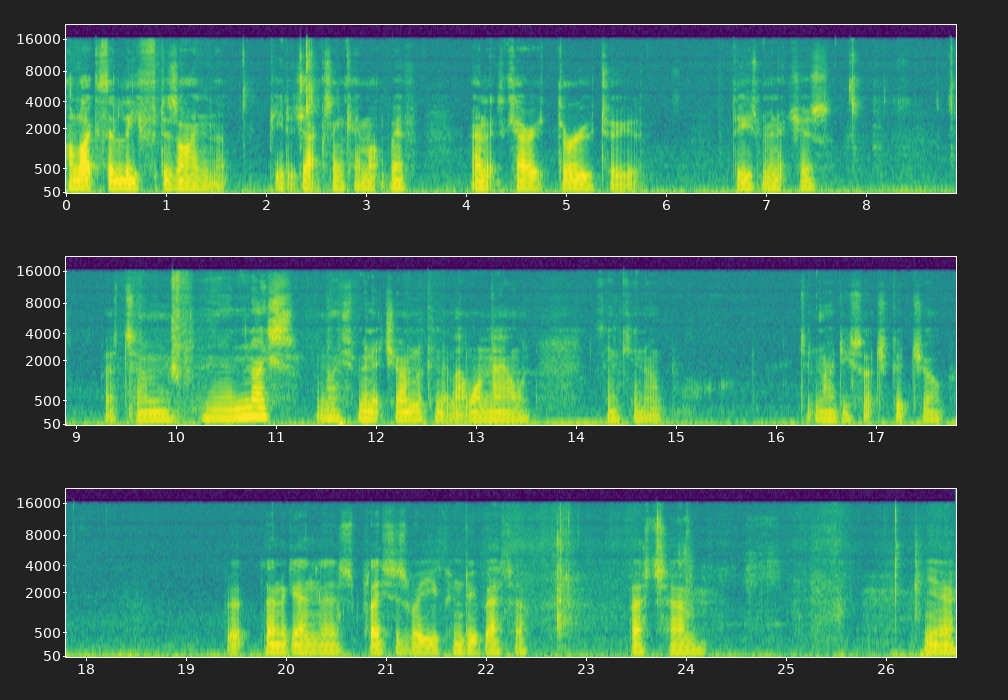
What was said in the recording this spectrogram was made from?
I like the leaf design that Peter Jackson came up with and it's carried through to these miniatures. But um, yeah, nice nice miniature. I'm looking at that one now and thinking oh didn't I do such a good job? But then again there's places where you can do better. But um, yeah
